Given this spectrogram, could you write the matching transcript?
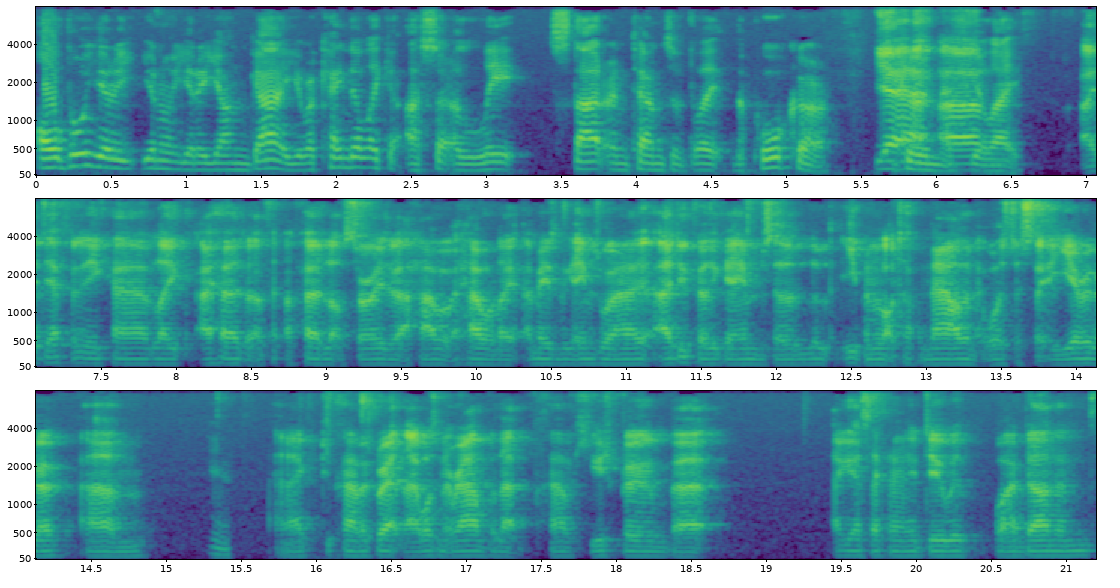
although you're you know you're a young guy, you were kind of like a, a sort of late starter in terms of like the poker yeah, boom, if um, you like. I definitely kind of like I heard I've, I've, heard a lot of stories about how how like amazing the games were. I, I do feel the games are even a lot tougher now than it was just like a year ago. Um. And I do kind of regret that I wasn't around for that kind of huge boom, but I guess I can only do with what I've done, and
